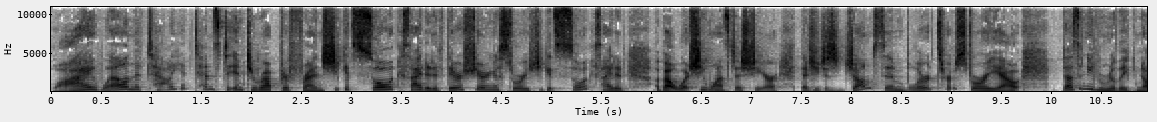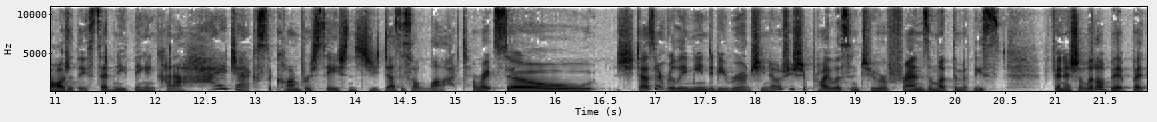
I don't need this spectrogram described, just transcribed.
Why? Well, Natalia tends to interrupt her friends. She gets so excited. If they're sharing a story, she gets so excited about what she wants to share that she just jumps in, blurts her story out, doesn't even really acknowledge that they said anything, and kind of hijacks the conversation. She does this a lot. All right, so she doesn't really mean to be rude. She knows she should probably listen to her friends and let them at least finish a little bit, but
